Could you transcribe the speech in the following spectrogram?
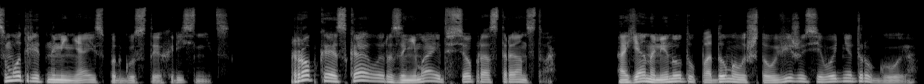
смотрит на меня из-под густых ресниц. Робкая Скайлор занимает все пространство. А я на минуту подумал, что увижу сегодня другую.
